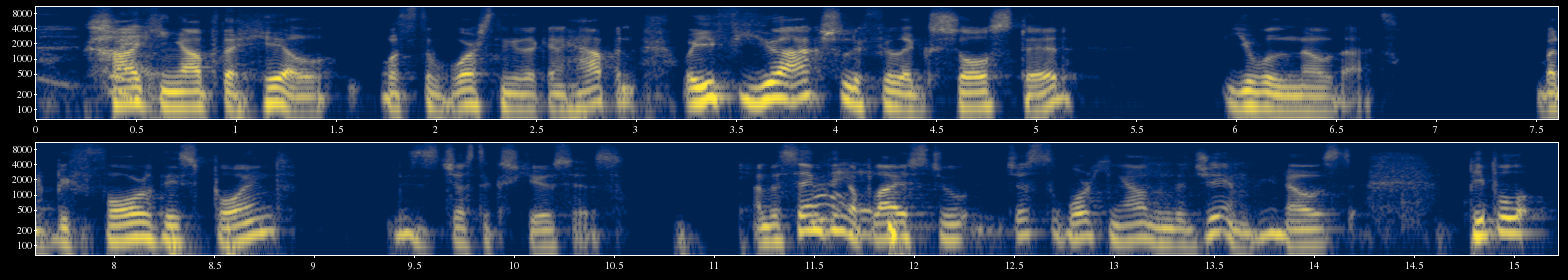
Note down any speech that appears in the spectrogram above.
Hiking up the hill what's the worst thing that can happen? Well if you actually feel exhausted you will know that. But before this point this is just excuses. And the same thing applies to just working out in the gym you know people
